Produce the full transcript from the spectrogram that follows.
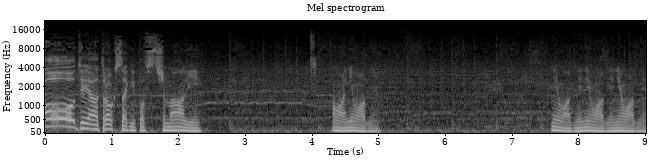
O, ty Atroxa, jak mi powstrzymali. O, nieładnie. Nieładnie, nieładnie, nieładnie.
